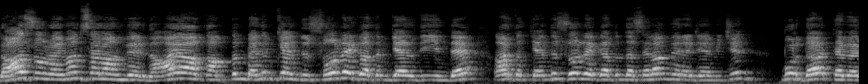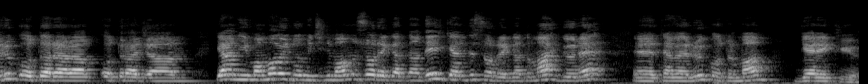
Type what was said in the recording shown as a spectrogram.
Daha sonra imam selam verdi. Ayağa kalktım. Benim kendi son rekatım geldiğinde artık kendi son rekatımda selam vereceğim için burada teverrük oturarak oturacağım. Yani imama uyduğum için imamın son rekatına değil kendi son rekatıma göre e, teverrük oturmam gerekiyor.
